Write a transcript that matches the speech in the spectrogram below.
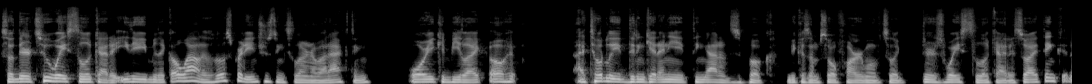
So there are two ways to look at it. Either you'd be like, "Oh wow, that was pretty interesting to learn about acting," or you could be like, "Oh, I totally didn't get anything out of this book because I'm so far removed." So like, there's ways to look at it. So I think it,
